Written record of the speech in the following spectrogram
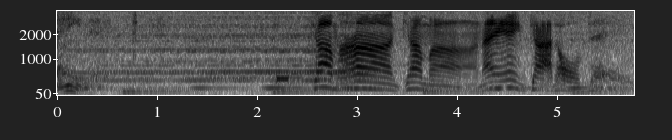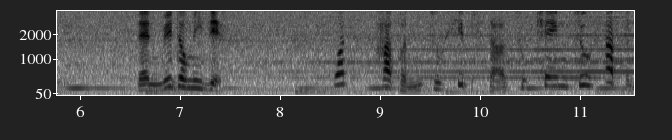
ain't it? Come on, come on. I ain't got all day. Then riddle me this. Happened to hipsters who came to happening?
